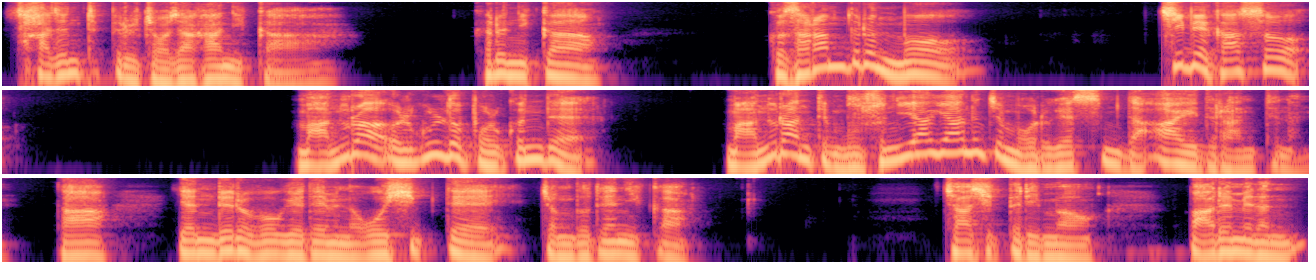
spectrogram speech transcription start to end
사전투표를 조작하니까 그러니까 그 사람들은 뭐 집에 가서 마누라 얼굴도 볼 건데 마누라한테 무슨 이야기 하는지 모르겠습니다. 아이들한테는. 다 연배로 보게 되면 50대 정도 되니까 자식들이 뭐 빠르면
